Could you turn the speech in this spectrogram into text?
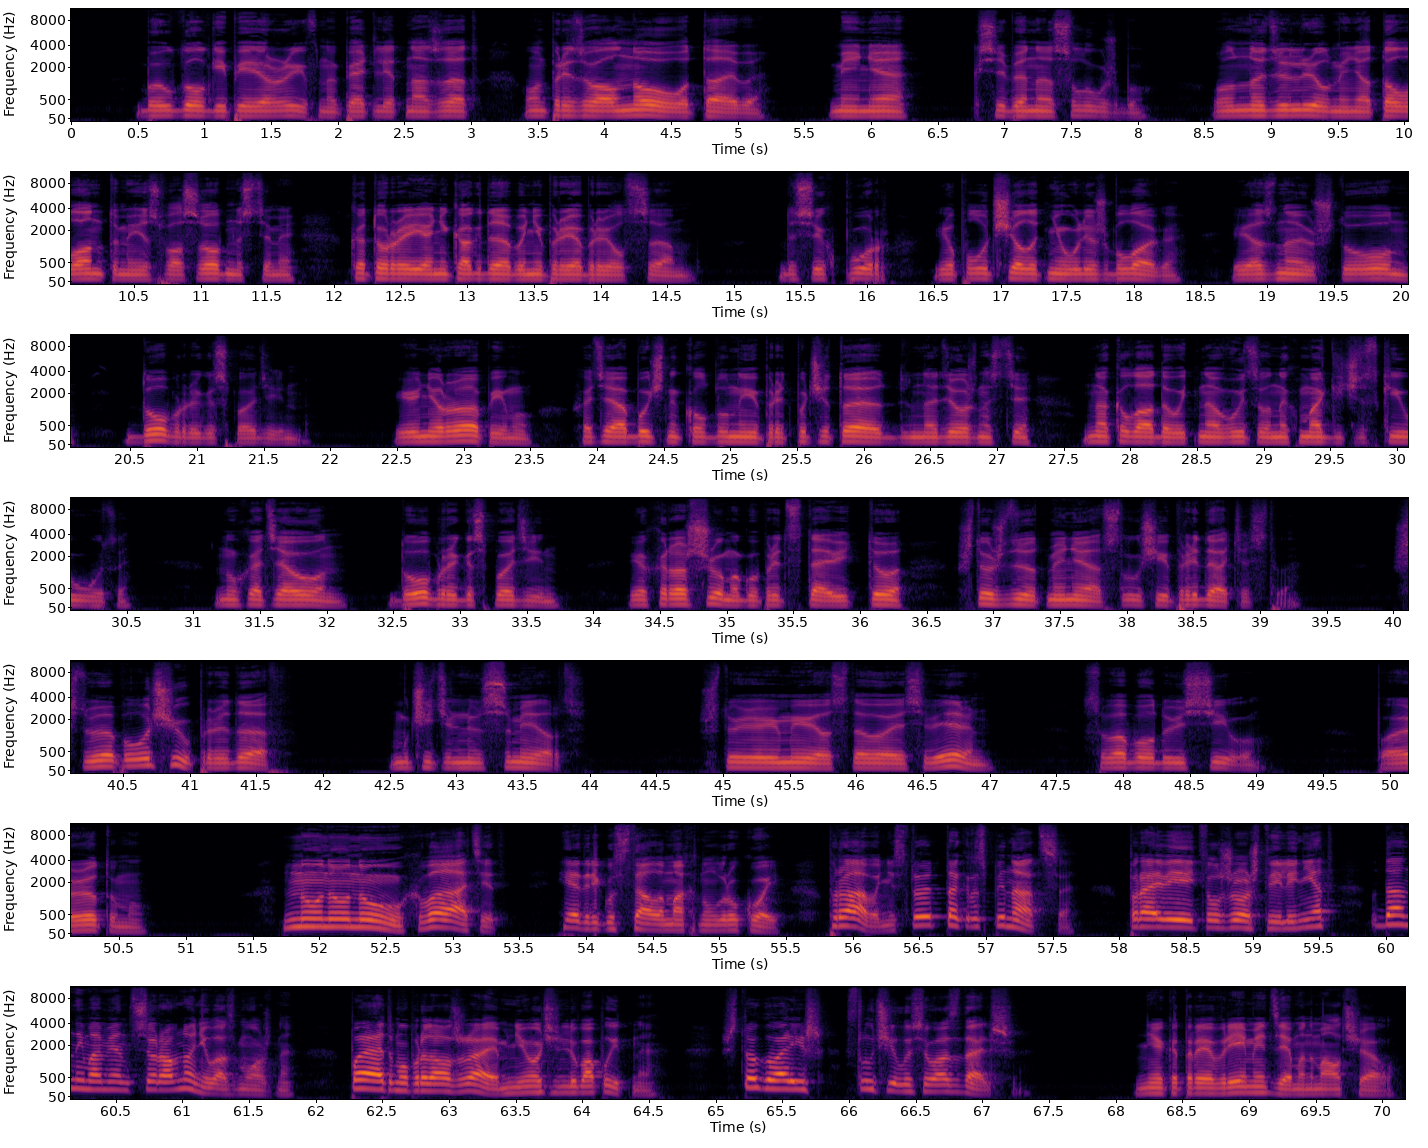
Был долгий перерыв, но пять лет назад он призвал нового Тайва, меня, к себе на службу. Он наделил меня талантами и способностями, которые я никогда бы не приобрел сам. До сих пор я получал от него лишь благо, и я знаю, что он добрый господин. Я не раб ему, хотя обычно колдуны предпочитают для надежности накладывать на вызванных магические узы. Ну хотя он добрый господин, я хорошо могу представить то, что ждет меня в случае предательства. Что я получу, предав? Мучительную смерть. Что я имею, оставаясь верен? Свободу и силу. Поэтому... «Ну-ну-ну, хватит!» Эдрик устало махнул рукой. «Право, не стоит так распинаться. Проверить, лжешь ты или нет, в данный момент все равно невозможно. Поэтому продолжаем, мне очень любопытно. Что, говоришь, случилось у вас дальше?» Некоторое время демон молчал.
